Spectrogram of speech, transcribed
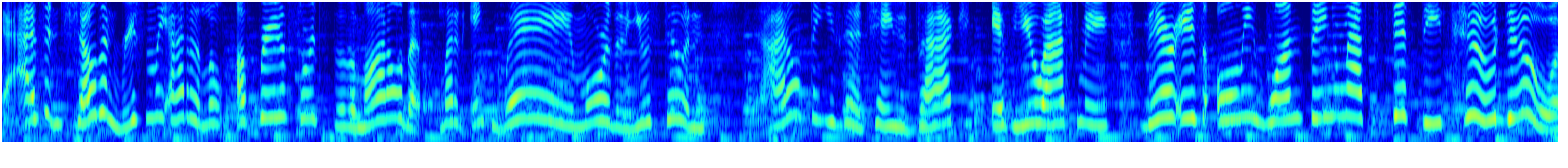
as in Sheldon recently added a little upgrade of sorts to the model that let it ink way more than it used to, and I don't think he's gonna change it back. If you ask me, there is only one thing left 50 to do.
